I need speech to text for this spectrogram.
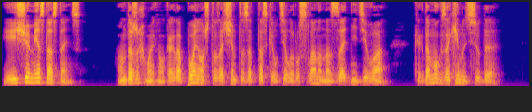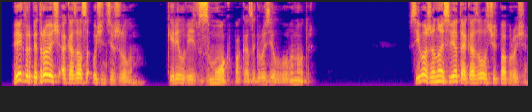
И еще место останется. Он даже хмыкнул, когда понял, что зачем-то затаскивал тело Руслана на задний диван, когда мог закинуть сюда. Виктор Петрович оказался очень тяжелым. Кирилл весь взмок, пока загрузил его внутрь. С его женой Светой оказалось чуть попроще.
